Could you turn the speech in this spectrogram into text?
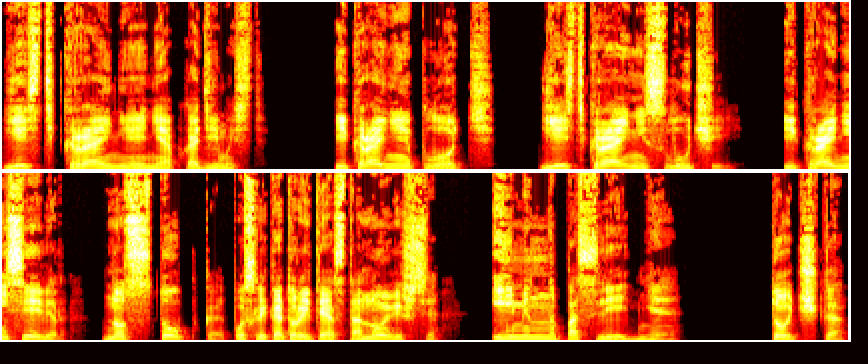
есть крайняя необходимость и крайняя плоть, есть крайний случай и крайний север, но стопка, после которой ты остановишься, именно последняя. Точка.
